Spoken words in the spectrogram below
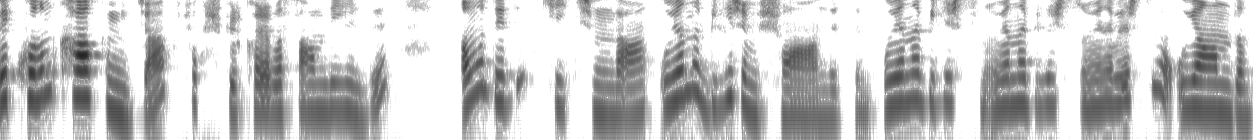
Ve kolum kalkmayacak. Çok şükür karabasan değildi. Ama dedim ki içimden uyanabilirim şu an dedim. Uyanabilirsin, uyanabilirsin, uyanabilirsin ve uyandım.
